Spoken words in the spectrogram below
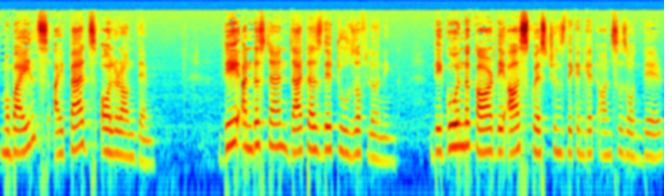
mobiles, iPads all around them. They understand that as their tools of learning. They go in the car, they ask questions, they can get answers on their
